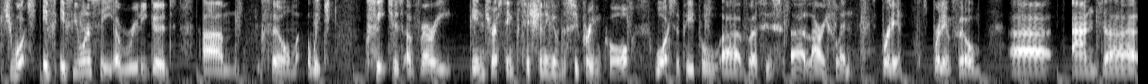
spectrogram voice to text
You should watch if if you want to see a really good um, film which features a very interesting petitioning of the Supreme Court. Watch the People uh, versus uh, Larry Flynt. It's brilliant. It's brilliant film. Uh, and uh,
